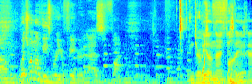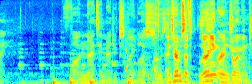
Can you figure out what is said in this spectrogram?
Um, which one of these were your favorite as fun? In terms Bill of Nye the fun, Science Guy. fun, I'd say Magic School Bus. In terms of learning or enjoyment?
